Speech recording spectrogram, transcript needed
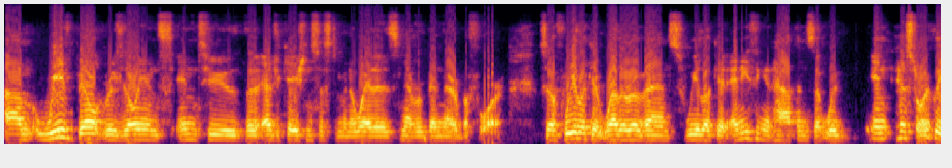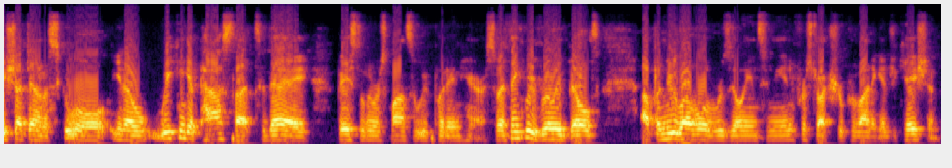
Um, we've built resilience into the education system in a way that has never been there before. So if we look at weather events, we look at anything that happens that would in, historically shut down a school. You know, we can get past that today based on the response that we've put in here. So I think we've really built up a new level of resilience in the infrastructure providing education.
